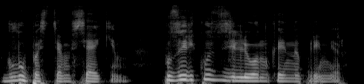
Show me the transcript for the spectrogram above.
глупостям всяким, пузырьку с зеленкой, например.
